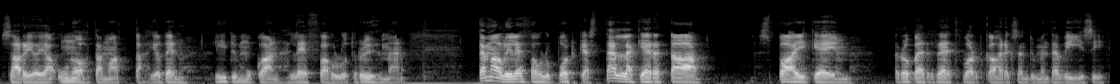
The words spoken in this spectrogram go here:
sarjoja unohtamatta, joten liity mukaan Leffahullut ryhmään. Tämä oli Leffahullu podcast tällä kertaa. Spy Game, Robert Redford 85,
